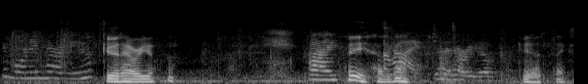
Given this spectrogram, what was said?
Good morning. How are you? Good, how are you? Hi. Hey, how's it going? Good. How are you? Good, thanks.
